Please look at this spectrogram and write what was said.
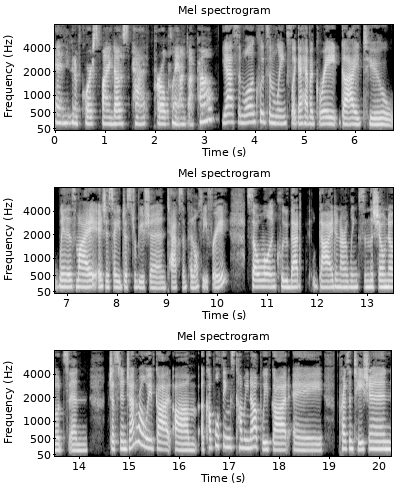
And you can, of course, find us at pearlplan.com. Yes. And we'll include some links. Like I have a great guide to when is my HSA distribution tax and penalty free. So we'll include that guide in our links in the show notes. And just in general, we've got um, a couple things coming up. We've got a presentation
